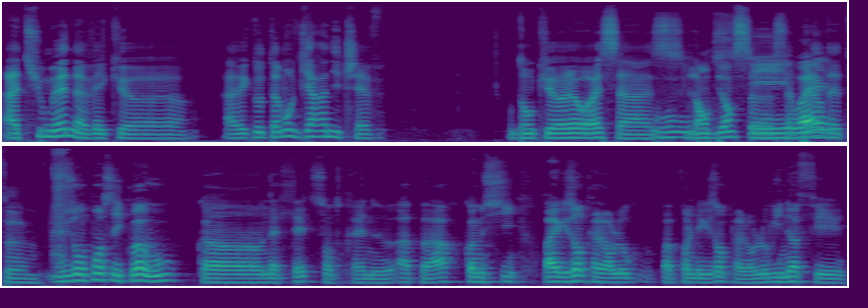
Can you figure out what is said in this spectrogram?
à Tumen avec, euh, avec notamment Garanichev. Donc ouais, ça, l'ambiance, ça, ça a l'air d'être. Vous en pensez quoi vous qu'un athlète s'entraîne à part, comme si, par exemple, alors on va prendre l'exemple, alors Loginov est,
